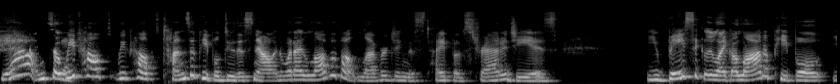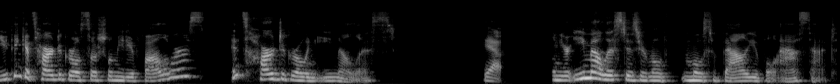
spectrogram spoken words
Yeah. And so we've helped we've helped tons of people do this now. And what I love about leveraging this type of strategy is you basically like a lot of people, you think it's hard to grow social media followers. It's hard to grow an email list. Yeah. And your email list is your most most valuable asset.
